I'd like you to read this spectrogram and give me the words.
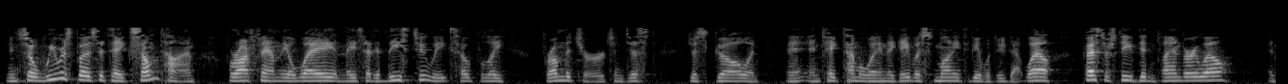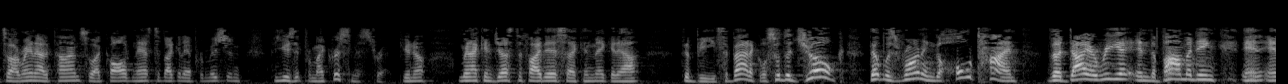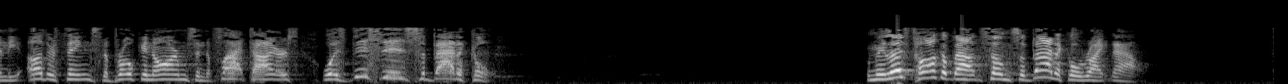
And so we were supposed to take some time for our family away, and they said at least two weeks, hopefully, from the church, and just just go and, and, and take time away. And they gave us money to be able to do that. Well, Pastor Steve didn't plan very well, and so I ran out of time, so I called and asked if I could have permission to use it for my Christmas trip. You know, I mean, I can justify this, I can make it out to be sabbatical. So the joke that was running the whole time, the diarrhea and the vomiting and, and the other things, the broken arms and the flat tires, was this is sabbatical. I mean, let's talk about some sabbatical right now.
